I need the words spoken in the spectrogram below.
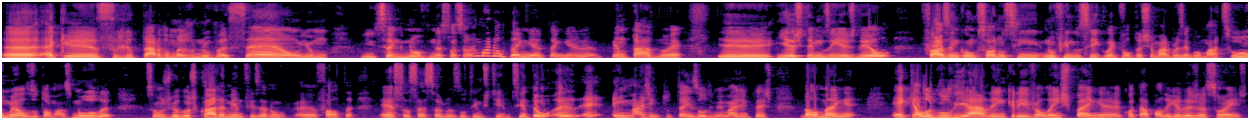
uh, a que se retarde uma renovação e um, sangue novo na seleção, embora ele tenha, tenha tentado, não é? Uh, e as teimosias dele fazem com que só no, no, fim do ciclo é que volte a chamar, por exemplo, o Mats Hummels, o Thomas Müller, que são jogadores que claramente fizeram uh, falta a esta seleção nos últimos tempos. E então a, a, imagem que tu tens, a última imagem que tens da Alemanha, é aquela goleada incrível em Espanha contra a Liga das Nações,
